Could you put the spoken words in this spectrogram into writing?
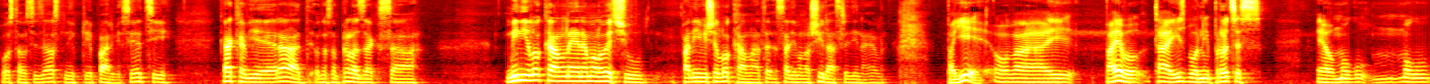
postao si zastupnik prije par mjeseci. Kakav je rad, odnosno prelazak sa mini lokalne na malo veću, pa nije više lokalna, sad je malo šira sredina, jel? Pa je, ovaj, pa evo, taj izborni proces, evo, mogu, mogu,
